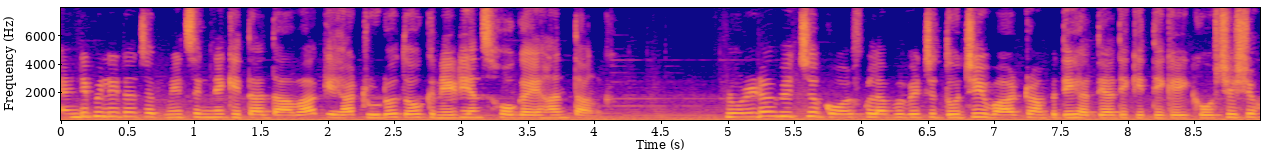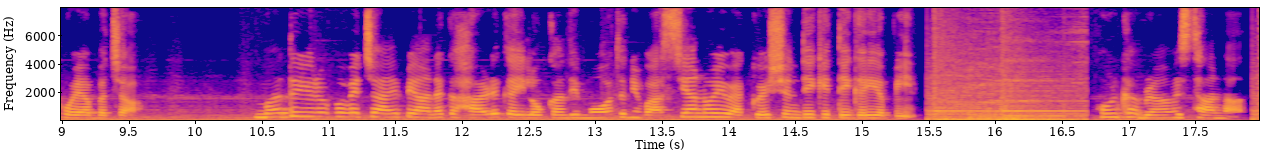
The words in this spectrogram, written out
ਐਨਡੀਪੀ ਲੀਡਰ ਜਗਮੀਤ ਸਿੰਘ ਨੇ ਕੀਤਾ ਦਾਅਵਾ, ਕਿਹਾ ਟਰੂਡੋ ਤੋਂ ਕੈਨੇਡੀਅਨਸ ਹੋ ਗਏ ਹਨ ਤੰਗ। ਫਲੋਰੀਡਾ ਵਿੱਚ ਗੋਲਫ ਕਲੱਬ ਵਿੱਚ ਦੂਜੀ ਵਾਰ ਟਰੰਪ ਦੀ ਹੱਤਿਆ ਦੀ ਕੀਤੀ ਗਈ ਕੋਸ਼ਿਸ਼, ਹੋਇਆ ਬਚਾਅ। ਮੱਧ ਯੂਰਪ ਵਿੱਚ ਆਏ ਭਿਆਨਕ ਹੜ੍ਹ ਕਈ ਲੋਕਾਂ ਦੀ ਮੌਤ, ਨਿਵਾਸੀਆਂ ਨੂੰ ਇਵੈਕੂਏਸ਼ਨ ਦੀ ਕੀਤੀ ਗਈ ਅਪੀਲ। ਹੁਣ ਖਬਰਾਂ ਵਿਸਥਾਰ ਨਾਲ।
